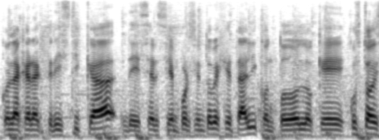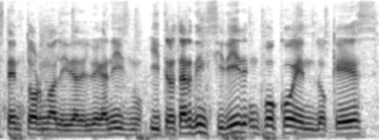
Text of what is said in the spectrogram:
con la característica de ser 100% vegetal y con todo lo que justo está en torno a la idea del veganismo. Y tratar de incidir un poco en lo que es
